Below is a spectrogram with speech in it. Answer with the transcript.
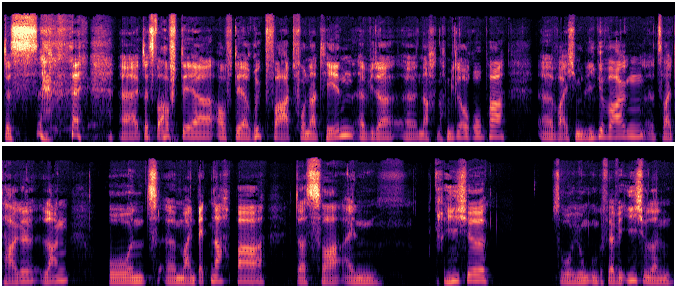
das, äh, das war auf der, auf der Rückfahrt von Athen äh, wieder äh, nach, nach Mitteleuropa, äh, war ich im Liegewagen äh, zwei Tage lang und äh, mein Bettnachbar, das war ein Grieche, so jung ungefähr wie ich. Und dann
